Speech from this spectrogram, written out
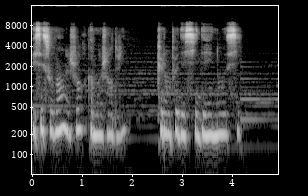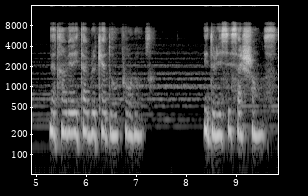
Et c'est souvent un jour comme aujourd'hui que l'on peut décider, nous aussi, d'être un véritable cadeau pour l'autre et de laisser sa chance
